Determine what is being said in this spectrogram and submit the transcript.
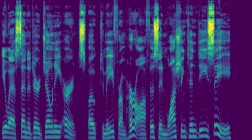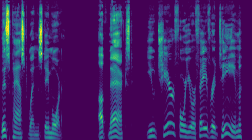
U.S. Senator Joni Ernst spoke to me from her office in Washington, D.C. this past Wednesday morning. Up next, you cheer for your favorite team,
